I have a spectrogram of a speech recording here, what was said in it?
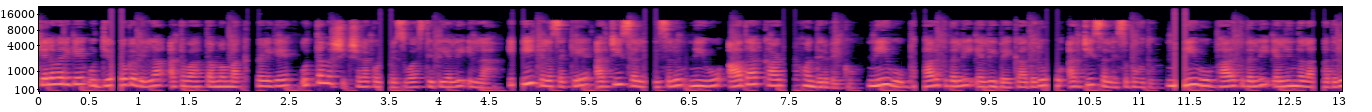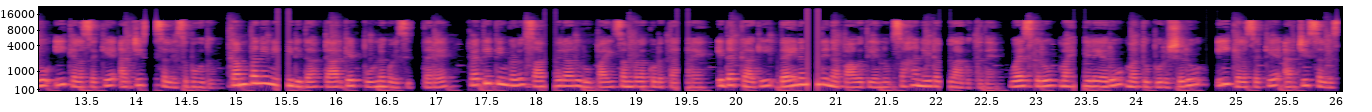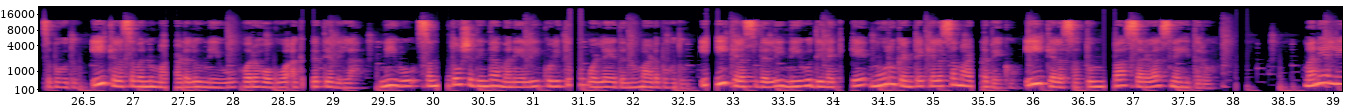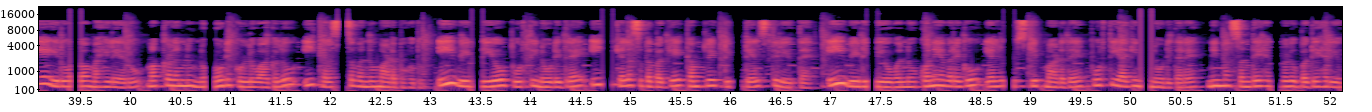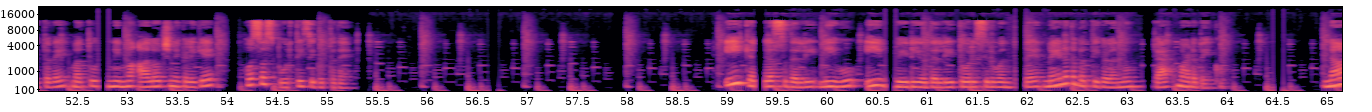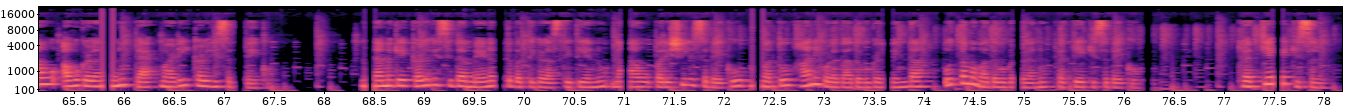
ಕೆಲವರಿಗೆ ಉದ್ಯೋಗವಿಲ್ಲ ಅಥವಾ ತಮ್ಮ ಮಕ್ಕಳಿಗೆ ಉತ್ತಮ ಶಿಕ್ಷಣ ಕೊಡಿಸುವ ಸ್ಥಿತಿಯಲ್ಲಿ ಇಲ್ಲ. ಈ ಕೆಲಸಕ್ಕೆ ಅರ್ಜಿ ಸಲ್ಲಿಸಲು ನೀವು ಆಧಾರ್ ಕಾರ್ಡ್ ಹೊಂದಿರಬೇಕು. ನೀವು ಭಾರತದಲ್ಲಿ ಎಲ್ಲಿ ಬೇಕಾದರೂ ಅರ್ಜಿ ಸಲ್ಲಿಸಬಹುದು. ನೀವು ಭಾರತದಲ್ಲಿ ಎಲ್ಲಿಂದಲಾದರೂ ಈ ಕೆಲಸಕ್ಕೆ ಅರ್ಜಿ ಸಲ್ಲಿಸಬಹುದು. ಕಂಪನಿ ನೀಡಿದ ಟಾರ್ಗೆಟ್ ಪೂರ್ಣಗೊಳಿಸಿದ್ದರೆ ಪ್ರತಿ ತಿಂಗಳು ಸಾವಿರಾರು ರೂಪಾಯಿ ಸಂಬಳ ಕೊಡುತ್ತಾರೆ. ಇದಕ್ಕಾಗಿ ದೈನಂದಿನ ಪಾವತಿಯನ್ನು ಸಹ ನೀಡಲಾಗುತ್ತದೆ. ವಯಸ್ಕರು, ಮಹಿಳೆಯರು ಮತ್ತು ಪುರುಷರು ಈ ಕೆಲಸಕ್ಕೆ ಅರ್ಜಿ ಸಲ್ಲಿಸಬಹುದು. ಈ ಕೆಲಸವನ್ನು ಮಾಡಲು ನೀವು ಹೊರಹೋಗುವ ಅಗತ್ಯವಿಲ್ಲ. ನೀವು ಸಂತೋಷದಿಂದ ಮನೆಯಲ್ಲಿ ಕುಳಿತು ಒಳ್ಳೆಯದನ್ನು ಮಾಡಬಹುದು. ಈ ಕೆಲಸದಲ್ಲಿ ನೀವು ದಿನಕ್ಕೆ ಮೂರು ಗಂಟೆ ಕೆಲಸ ಮಾಡಬೇಕು. ಈ ಕೆಲಸ ತುಂಬಾ ಸರಳ ಸ್ನೇಹಿತರು. ಮನೆಯಲ್ಲಿಯೇ ಇರುವ ಮಹಿಳೆಯರು ಮಕ್ಕಳನ್ನು ನೋಡಿಕೊಳ್ಳುವಾಗಲೂ ಈ ಕೆಲಸವನ್ನು ಮಾಡಬಹುದು. ಈ ವಿಡಿಯೋ ಪೂರ್ತಿ ನೋಡಿದ್ರೆ ಈ ಕೆಲಸದ ಬಗ್ಗೆ ಕಂಪ್ಲೀಟ್ ಡೀಟೇಲ್ಸ್ ತಿಳಿಯುತ್ತೆ. ಈ ವಿಡಿಯೋವನ್ನು ಕೊನೆಯವರೆಗೂ ಎಲ್ಲೂ ಸ್ಕಿಪ್ ಮಾಡದೆ ಪೂರ್ತಿಯಾಗಿ ನೋಡಿದರೆ ನಿಮ್ಮ ಸಂದೇಹಗಳು ಬಗೆಹರಿಯುತ್ತವೆ ಮತ್ತು ನಿಮ್ಮ ಆಲೋಚನೆಗಳಿಗೆ ಹೊಸ ಸ್ಫೂರ್ತಿ ಸಿಗುತ್ತದೆ. ಈ ಕೆಲಸದಲ್ಲಿ ನೀವು ಈ ವಿಡಿಯೋದಲ್ಲಿ ತೋರಿಸಿರುವಂತೆ ಮೇಣದ ಬತ್ತಿಗಳನ್ನು ಪ್ಯಾಕ್ ಮಾಡಬೇಕು. ನಾವು ಅವುಗಳನ್ನು ಪ್ಯಾಕ್ ಮಾಡಿ ಕಳುಹಿಸಬೇಕು. ನಮಗೆ ಕಳುಹಿಸಿದ ಮೇಣದ ಬತ್ತಿಗಳ ಸ್ಥಿತಿಯನ್ನು ನಾವು ಪರಿಶೀಲಿಸಬೇಕು ಮತ್ತು ಹಾನಿಗೊಳಗಾದವುಗಳಿಂದ ಉತ್ತಮವಾದವುಗಳನ್ನು ಪ್ರತ್ಯೇಕಿಸಬೇಕು. ಪ್ರತ್ಯೇಕಿಸಲು.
